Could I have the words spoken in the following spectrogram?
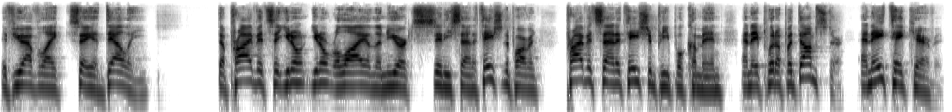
If you have, like, say, a deli, the privates that you don't you don't rely on the New York City sanitation department. Private sanitation people come in and they put up a dumpster and they take care of it.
